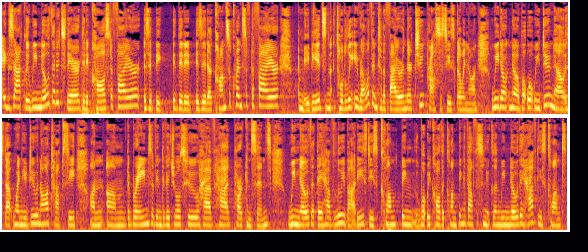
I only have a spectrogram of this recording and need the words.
Exactly. We know that it's there. Did it cause the fire? Is it be, did it is it a consequence of the fire? Maybe it's totally irrelevant to the fire and there are two processes going on. We don't know, but what we do know is that when you do an autopsy on um, the brains of individuals who have had Parkinson's, we know that they have Lewy bodies, these clumping, what we call the clumping of alpha synuclein. We know they have these clumps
